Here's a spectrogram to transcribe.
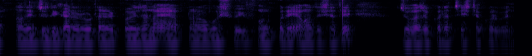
আপনাদের যদি কারও রোটারের প্রয়োজন হয়, আপনারা অবশ্যই ফোন করে আমাদের সাথে যোগাযোগ করার চেষ্টা করবেন।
